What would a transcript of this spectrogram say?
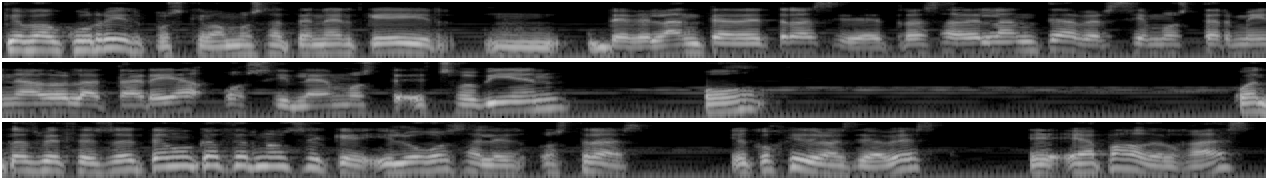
¿Qué va a ocurrir? Pues que vamos a tener que ir mm, de delante a detrás y de detrás a adelante a ver si hemos terminado la tarea o si la hemos hecho bien o cuántas veces eh, tengo que hacer no sé qué y luego sales, ostras, he cogido las llaves, he apagado el gas,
